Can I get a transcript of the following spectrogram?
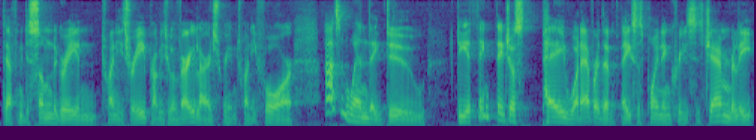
definitely to some degree in 23, probably to a very large degree in 24. As and when they do, do you think they just pay whatever the basis point increase is generally,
